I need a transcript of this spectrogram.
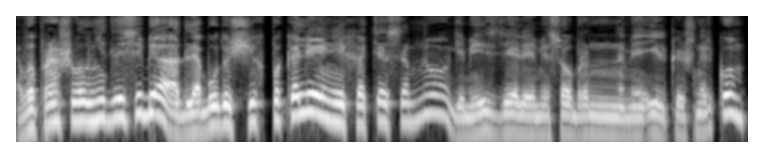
выпрашивал не для себя, а для будущих поколений, хотя со многими изделиями, собранными Илькой Шнырьком,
